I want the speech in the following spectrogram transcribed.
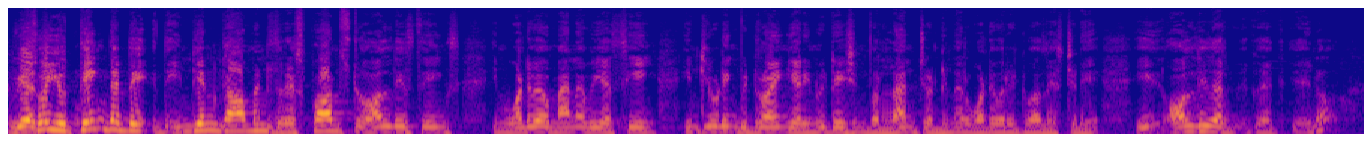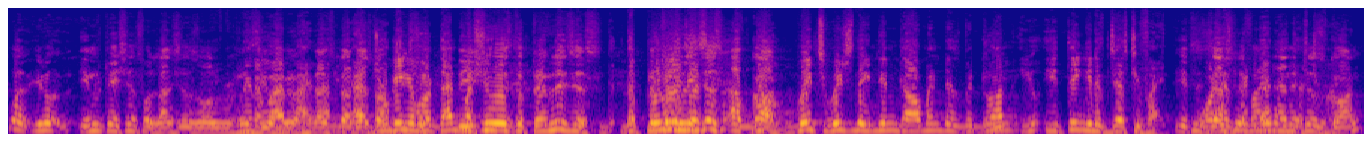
We are So you think that the, the Indian government's response to all these things, in whatever manner we are seeing, including withdrawing your invitation for lunch or dinner, whatever it was yesterday, all these are, uh, you know, Well, you know, invitations for lunches all no, resumed. I'm- I'm- that's I'm- not- I'm joking about that, The but issue is the privileges. the privileges, have no, gone. which which the Indian government has withdrawn. You, you think it is justified? It is What justified and is it is justified. gone.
